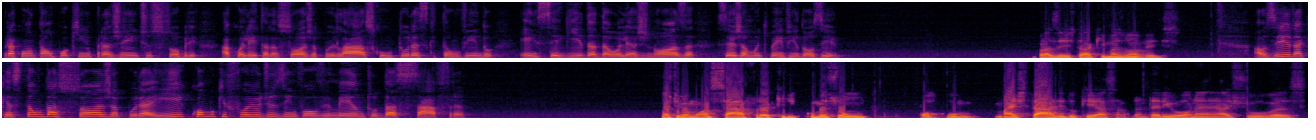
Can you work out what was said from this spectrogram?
para contar um pouquinho para a gente sobre a colheita da soja por lá, as culturas que estão vindo em seguida da oleaginosa. Seja muito bem-vindo, Alzir. Prazer estar aqui mais uma vez. Alzir, a questão da soja por aí, como que foi o desenvolvimento da safra? Nós tivemos uma safra que começou um pouco mais tarde do que a safra anterior, né? As chuvas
